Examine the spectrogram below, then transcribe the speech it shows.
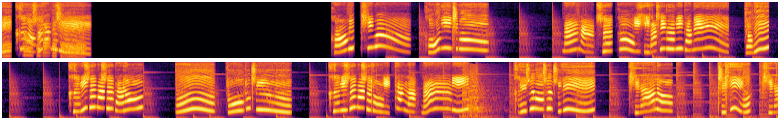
ビックのスラジー。こんにちは。こんにちは。なんか、すっごい久しぶりだね。誰？クリスマスだよ。うー、どう中。クリスマスと言ったらなーにクリスマスツリー？違うよ。ツリー違うよ。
